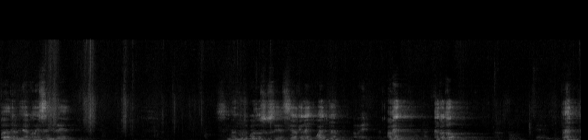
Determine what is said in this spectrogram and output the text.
para terminar con esa idea. Si mal no recuerdo, Oseas. Si alguien la encuentra. Amén. ¿La encontró?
